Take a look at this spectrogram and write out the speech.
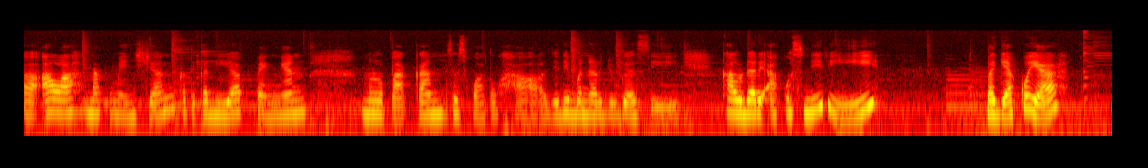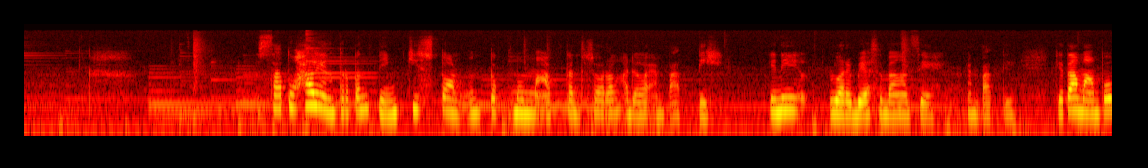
uh, Allah Mark Manson ketika dia pengen melupakan sesuatu hal. Jadi benar juga sih. Kalau dari aku sendiri, bagi aku ya, satu hal yang terpenting keystone untuk memaafkan seseorang adalah empati. Ini luar biasa banget sih empati. Kita mampu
